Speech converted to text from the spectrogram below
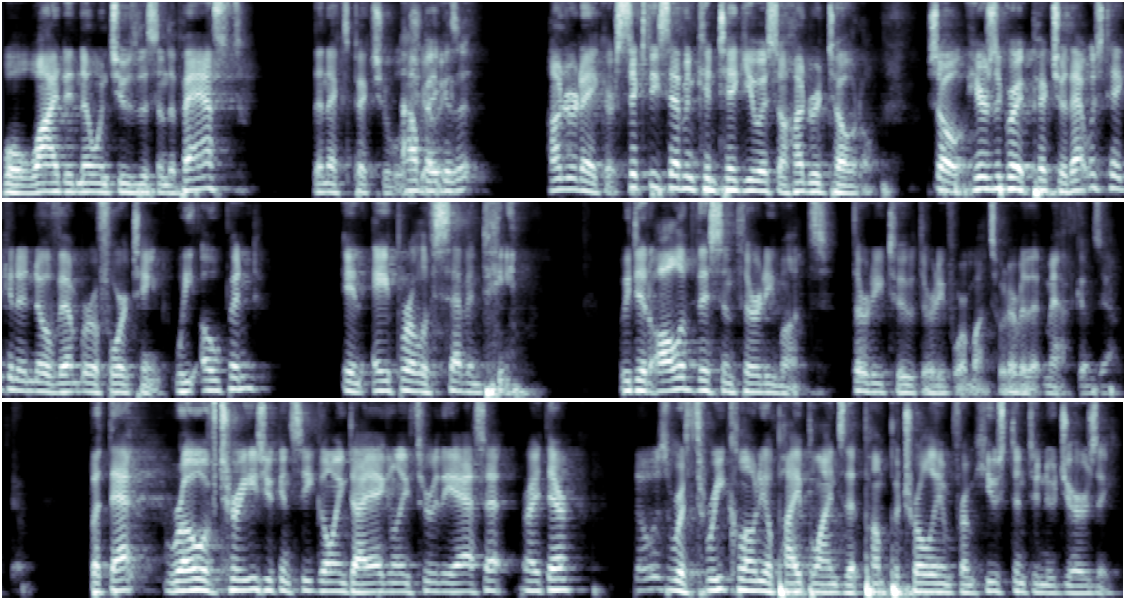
Well, why did no one choose this in the past? The next picture will How show big you. is it? 100 acres, 67 contiguous, 100 total. So here's a great picture. That was taken in November of 14. We opened in April of 17. We did all of this in 30 months, 32, 34 months, whatever that math comes out to. But that row of trees you can see going diagonally through the asset right there, those were three colonial pipelines that pumped petroleum from Houston to New Jersey.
